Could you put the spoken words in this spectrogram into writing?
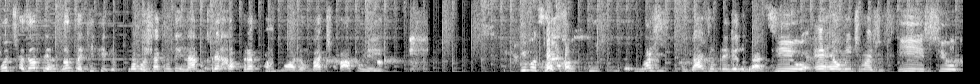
Vou te fazer uma pergunta aqui para mostrar que não tem nada pré-acordado, é um bate-papo mesmo. O que você acha que mais dificuldade de empreender no Brasil? É realmente mais difícil?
